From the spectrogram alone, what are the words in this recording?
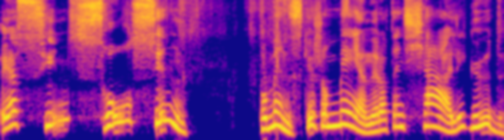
Og jeg syns så synd på mennesker som mener at en kjærlig Gud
